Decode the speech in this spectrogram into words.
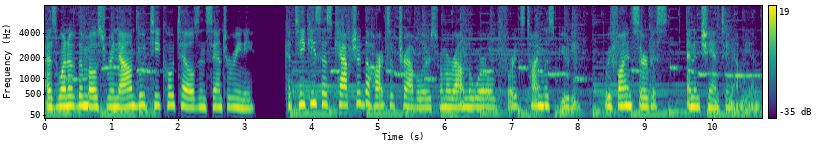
As one of the most renowned boutique hotels in Santorini, Katikies has captured the hearts of travelers from around the world for its timeless beauty, refined service, and enchanting ambience.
